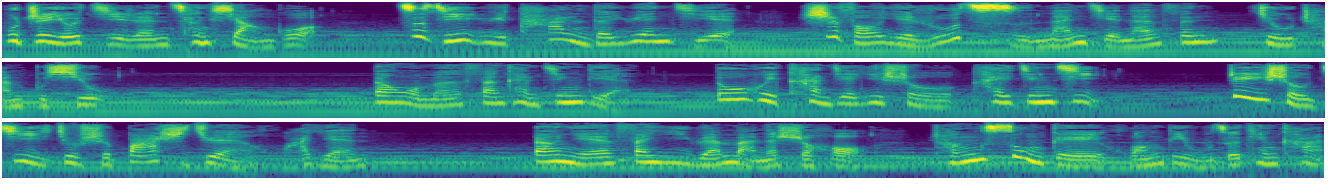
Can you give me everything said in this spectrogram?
不知有几人曾想过，自己与他人的冤结是否也如此难解难分、纠缠不休？当我们翻看经典，都会看见一首《开经记》。这一首记就是八十卷华严，当年翻译圆满的时候，呈送给皇帝武则天看。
